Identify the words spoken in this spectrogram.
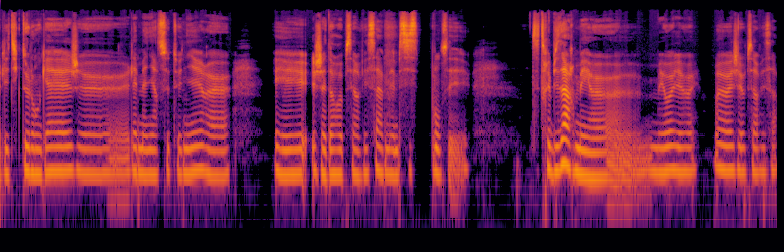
l'éthique de langage, la manière de se tenir. et j'adore observer ça, même si, bon, c'est très bizarre, mais, euh, mais ouais, ouais, ouais, j'ai observé ça.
